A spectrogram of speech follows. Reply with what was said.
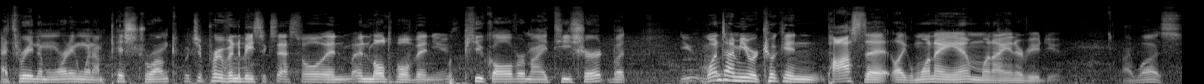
at three in the morning when I'm pissed drunk, Which have proven to be successful in, in multiple venues. puke all over my T-shirt. But You, one time you were cooking pasta at like 1 a.m. when I interviewed you. I was,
